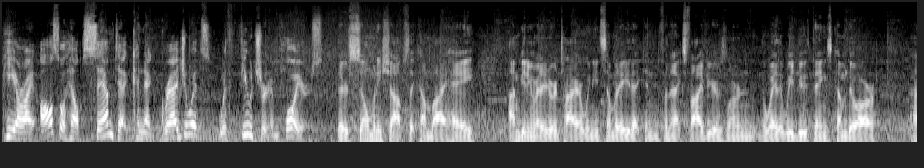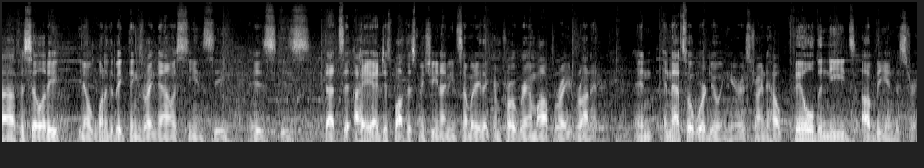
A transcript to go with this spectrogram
PRI also helps Samtech connect graduates with future employers. There's so many shops that come by, hey, I'm getting ready to retire. We need somebody that can, for the next five years, learn the way that we do things, come to our uh, facility. You know, one of the big things right now is CNC. Is is that's it. Hey, I just bought this machine. I need somebody that can program, operate, run it, and and that's what we're doing here. Is trying to help fill the needs of the industry.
